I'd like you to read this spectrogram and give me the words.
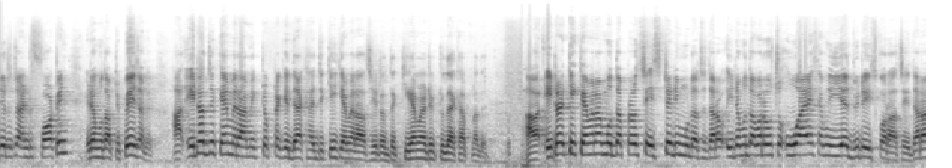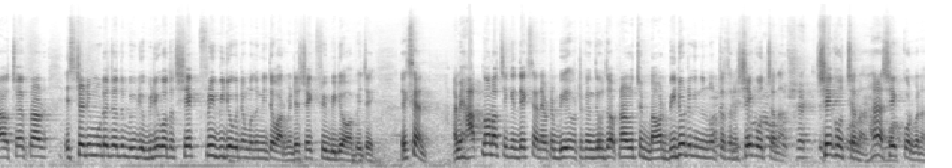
যেটা হচ্ছে অ্যান্ড্রয়েড ফোরটিন এটার মধ্যে আপনি পেয়ে যাবেন। আর এটার যে ক্যামেরা আমি একটু আপনাকে দেখাই যে কি ক্যামেরা আছে এটাতে কি ক্যামেরাটা একটু দেখায় আপনাদের। আর এটার কি ক্যামেরার মধ্যে আপনার হচ্ছে স্টেডি মুড আছে যারা এটার মধ্যে আবার হচ্ছে ওআইএস এবং ইএস দুইটা ইউজ করা আছে। যারা হচ্ছে আপনার স্টেডি মুডে যদি ভিডিও ভিডিও করতে শেক ফ্রি ভিডিও এটার মধ্যে নিতে পারবেন এটা শেক ফ্রি ভিডিও হবে যে দেখছেন? আমি হাত নড়াচ্ছি কিন্তু দেখছেন? একটা একটা কিন্তু আপনার হচ্ছে আমার ভিডিওটা কিন্তু নড়তেছে না শেক হচ্ছে না। শেক হচ্ছে না হ্যাঁ শেক করবে না।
